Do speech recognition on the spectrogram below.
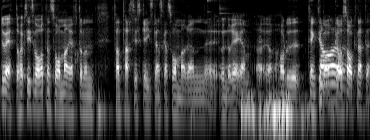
du vet det har precis varit en sommar efter den fantastiska isländska sommaren eh, under EM. Har du tänkt tillbaka ja, och saknat det?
